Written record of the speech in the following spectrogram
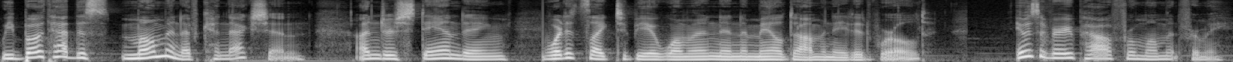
We both had this moment of connection, understanding what it's like to be a woman in a male dominated world. It was a very powerful moment for me.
